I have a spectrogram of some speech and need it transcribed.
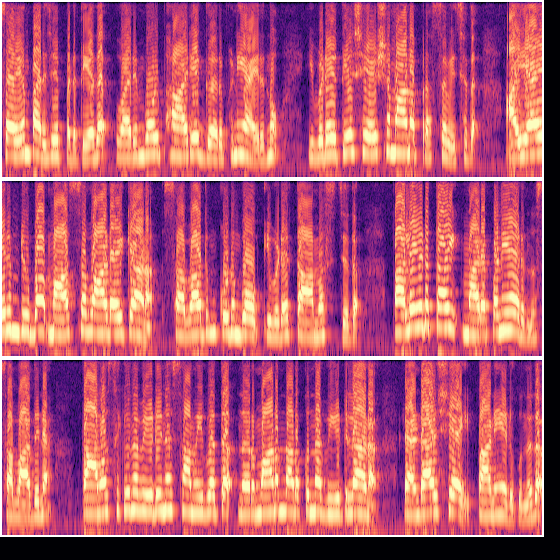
സ്വയം പരിചയപ്പെടുത്തിയത്. വരുമ്പോൾ ഭാര്യ ഗർഭിണിയായിരുന്നു. ഇവിടെ എത്തിയ ശേഷമാണ് പ്രസവിച്ചത്. അയ്യായിരം രൂപ മാസ വാടകയ്ക്കാണ് സവാദും കുടുംബവും ഇവിടെ താമസിച്ചത്. പലയിടത്തായി മരപ്പണിയായിരുന്നു സവാദിന്. താമസിക്കുന്ന വീടിന് സമീപത്ത് നിർമ്മാണം നടക്കുന്ന വീട്ടിലാണ് രണ്ടാഴ്ചയായി പണിയെടുക്കുന്നത്.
